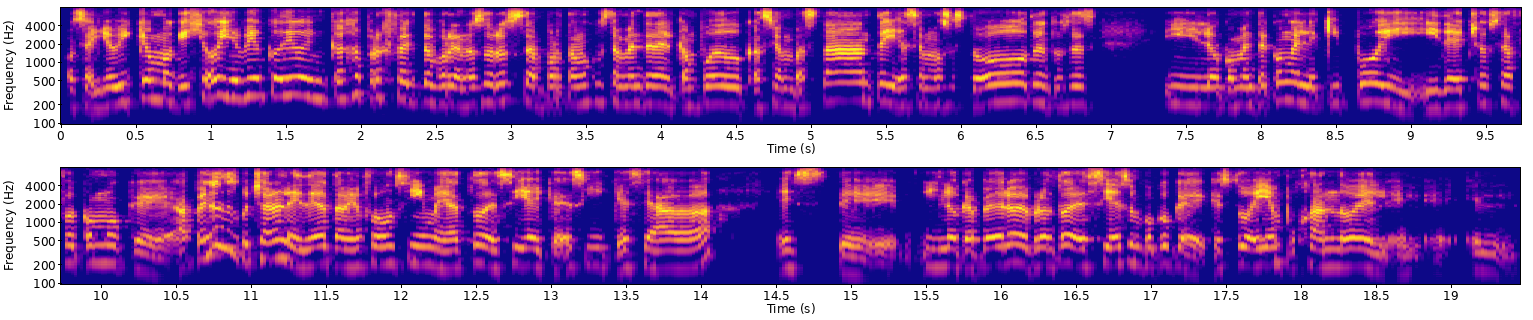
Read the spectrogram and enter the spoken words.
o sea, yo vi como que dije, oye, el código encaja perfecto porque nosotros aportamos justamente en el campo de educación bastante y hacemos esto otro, entonces, y lo comenté con el equipo y, de hecho, o sea, fue como que apenas escucharon la idea, también fue un sí inmediato, decía y que sí, que se haga. Este, y lo que Pedro de pronto decía es un poco que, que estuve ahí empujando el, el,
